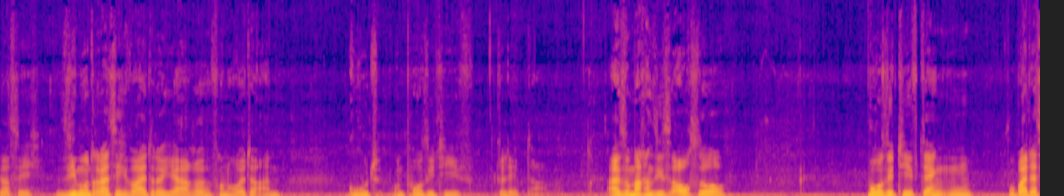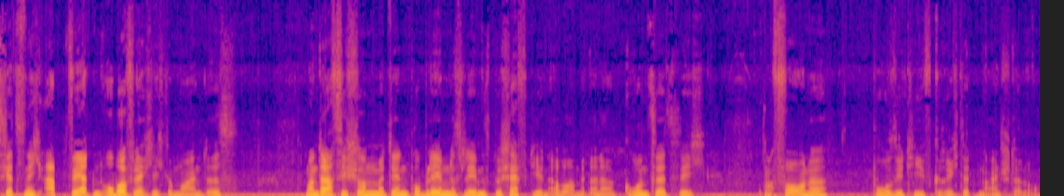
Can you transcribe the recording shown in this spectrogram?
dass ich 37 weitere Jahre von heute an gut und positiv gelebt habe. Also machen Sie es auch so. Positiv denken, Wobei das jetzt nicht abwertend oberflächlich gemeint ist. Man darf sich schon mit den Problemen des Lebens beschäftigen, aber mit einer grundsätzlich nach vorne positiv gerichteten Einstellung.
